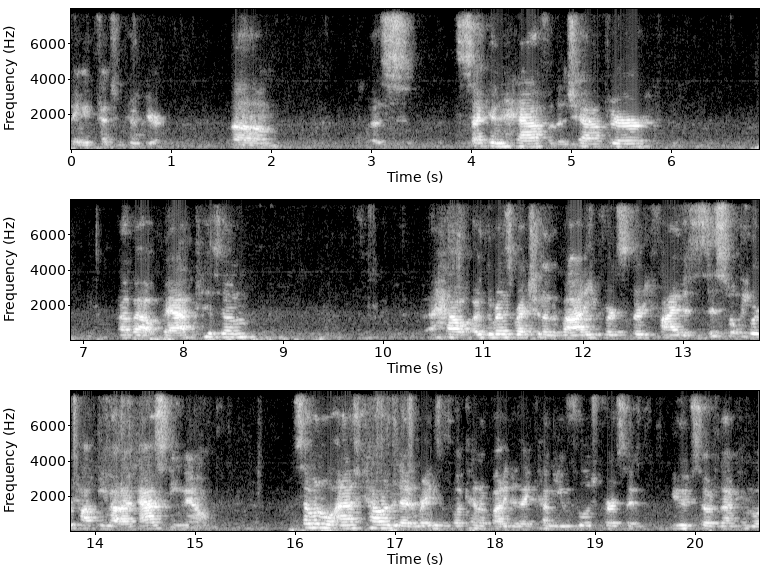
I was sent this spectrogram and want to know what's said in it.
paying attention to here. Um, second half of the chapter about baptism, how the resurrection of the body, verse 35. Is this what we were talking about? I'm asking now. Someone will ask, How are the dead raised? With what kind of body do they come? You foolish person. You so did not come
